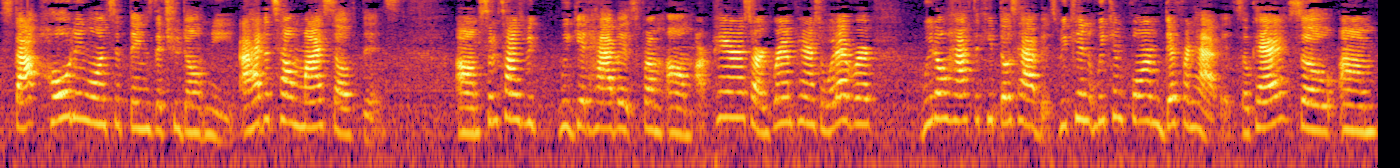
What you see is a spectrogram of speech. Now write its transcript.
Stop holding on to things that you don't need. I had to tell myself this. Um, sometimes we, we get habits from um, our parents or our grandparents or whatever. We don't have to keep those habits. We can we can form different habits. Okay, so um,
